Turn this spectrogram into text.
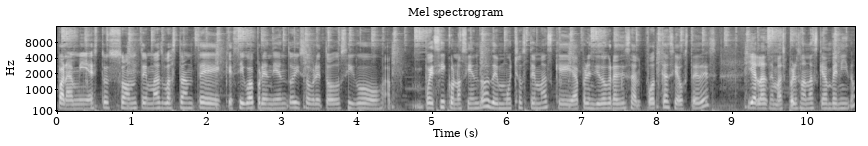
Para mí estos son temas bastante que sigo aprendiendo y sobre todo sigo, pues sí, conociendo de muchos temas que he aprendido gracias al podcast y a ustedes y a las demás personas que han venido.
